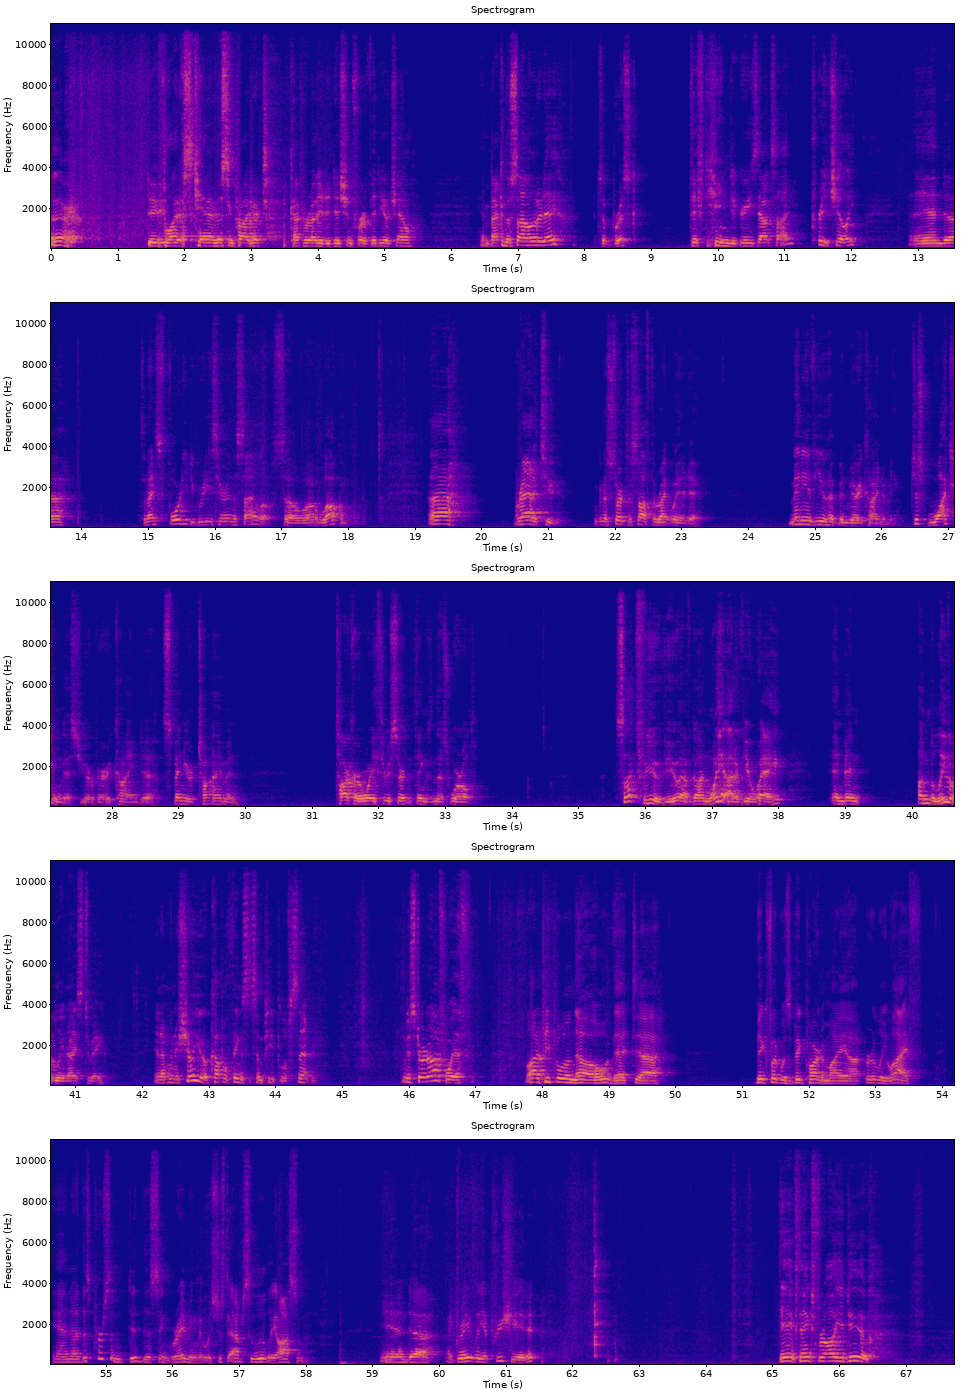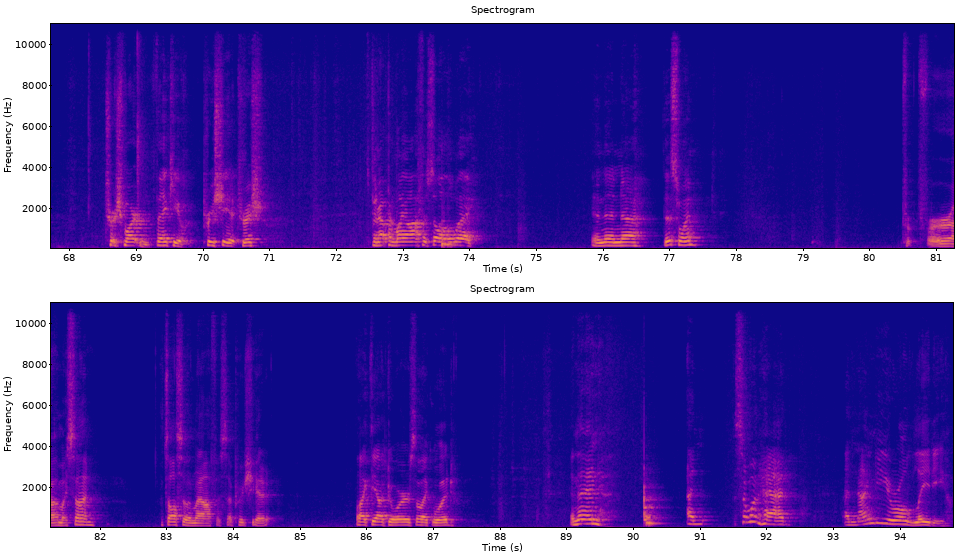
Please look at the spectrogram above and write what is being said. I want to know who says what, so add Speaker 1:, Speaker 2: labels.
Speaker 1: Hey there, Dave Paulides, Canam Missing Project, copyrighted edition for our video channel. I'm back in the silo today. It's a brisk 15 degrees outside, pretty chilly. And uh, it's a nice 40 degrees here in the silo, so uh, welcome. Uh, gratitude. I'm going to start this off the right way today. Many of you have been very kind to me. Just watching this, you're very kind to spend your time and talk our way through certain things in this world. Select few of you have gone way out of your way and been unbelievably nice to me. And I'm going to show you a couple things that some people have sent me. I'm going to start off with a lot of people know that uh, Bigfoot was a big part of my uh, early life. And uh, this person did this engraving that was just absolutely awesome. And uh, I greatly appreciate it. Dave, thanks for all you do. Trish Martin, thank you. Appreciate it, Trish. It's been up in my office all the way. And then uh, this one, for, for uh, my son. It's also in my office. I appreciate it. I like the outdoors. I like wood. And then and someone had a 90 year old lady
